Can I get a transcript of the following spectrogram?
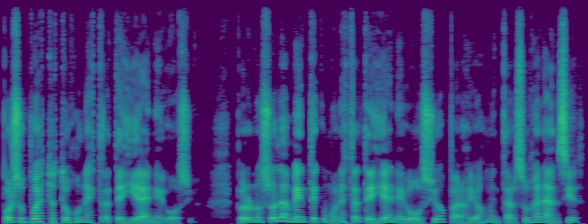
Por supuesto, esto es una estrategia de negocio, pero no solamente como una estrategia de negocio para aumentar sus ganancias,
